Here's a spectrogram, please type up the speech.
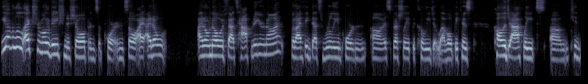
you have a little extra motivation to show up and support. And so I, I don't I don't know if that's happening or not, but I think that's really important, uh, especially at the collegiate level, because college athletes um, can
